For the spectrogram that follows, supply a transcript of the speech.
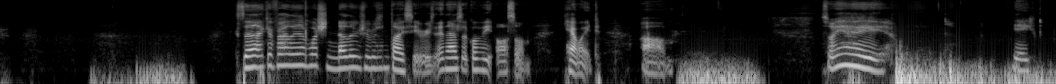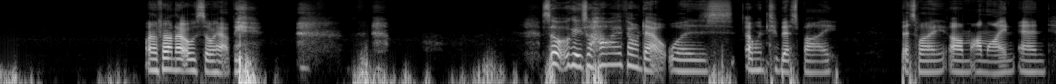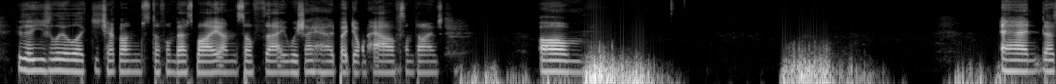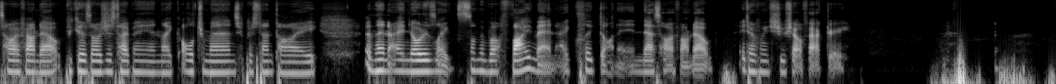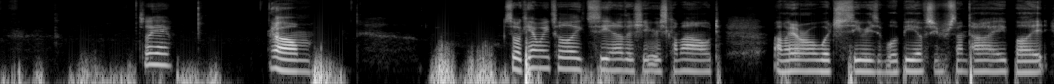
Because then I can finally watch another Super Sentai series, and that's going to be awesome. Can't wait. Um, so, yay. Yay. When I found out, I was so happy. so, okay, so how I found out was I went to Best Buy. Best Buy um, online, and because I usually like to check on stuff on Best Buy on stuff that I wish I had but don't have sometimes. Um, and that's how I found out because I was just typing in like Ultraman, Super Sentai, and then I noticed like something about Fiveman. I clicked on it, and that's how I found out. It took me to Shout Factory. So yeah. Um. So I can't wait to like see another series come out. Um, I don't know which series it would be of Super Sentai, but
